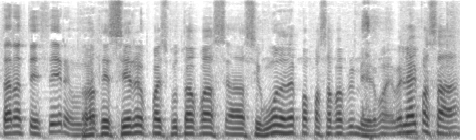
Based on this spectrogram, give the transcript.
Tá na terceira? O Tá na terceira pra disputar pra, a segunda, né? Pra passar pra primeira. Mas ele vai passar.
